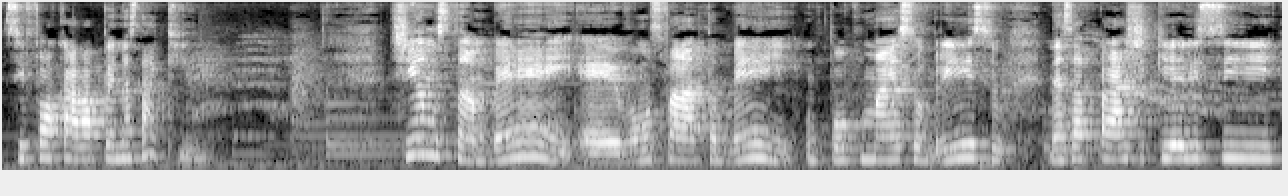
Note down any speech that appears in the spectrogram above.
se focava apenas naquilo. Tínhamos também, é, vamos falar também um pouco mais sobre isso, nessa parte que ele se,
